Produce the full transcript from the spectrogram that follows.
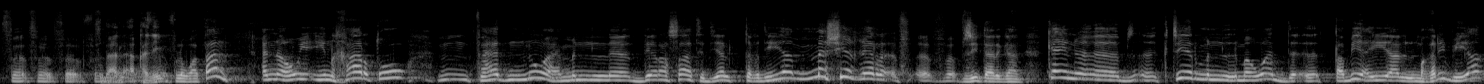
في في في في, الأقاليم. في الوطن أنه ينخرطوا في هذا النوع من الدراسات ديال التغذية ماشي غير في زيت اركان كاين آه، كثير من المواد الطبيعية المغربية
